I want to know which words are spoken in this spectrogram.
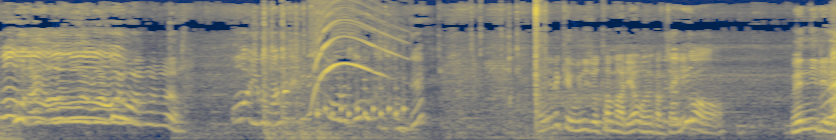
오, nice. 어, 뭐야, 뭐야, 뭐야, 뭐야. 어, 이거 완전 행운으로 뽑았겠는데? 아니, 이렇게 운이 좋단 말이야, 오늘 갑자기? 그러니까. 웬일이래?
